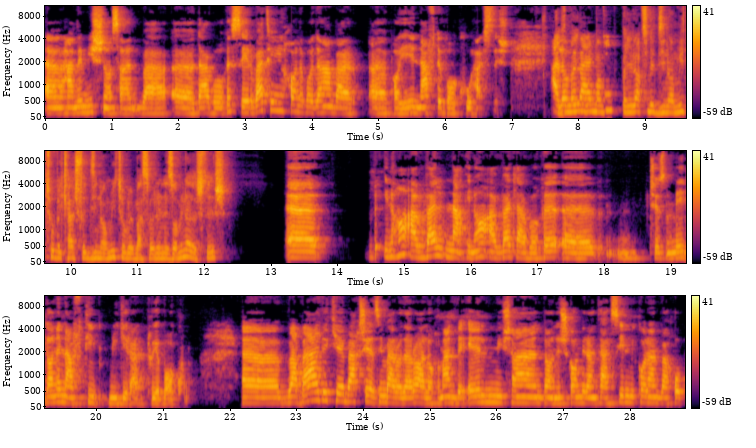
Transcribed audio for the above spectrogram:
همه می‌شناسن و در واقع ثروت این خانواده هم بر پایه نفت باکو هستش. علاوه بر این رفتی به دینامیت و به کشف دینامیت و به مسائل نظامی نداشتش؟ اینها اول نه اینها اول در واقع چیز میدان نفتی می‌گیرن توی باکو. و بعد که بخشی از این برادرها علاقه من به علم میشن دانشگاه میرن تحصیل می‌کنن و خب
